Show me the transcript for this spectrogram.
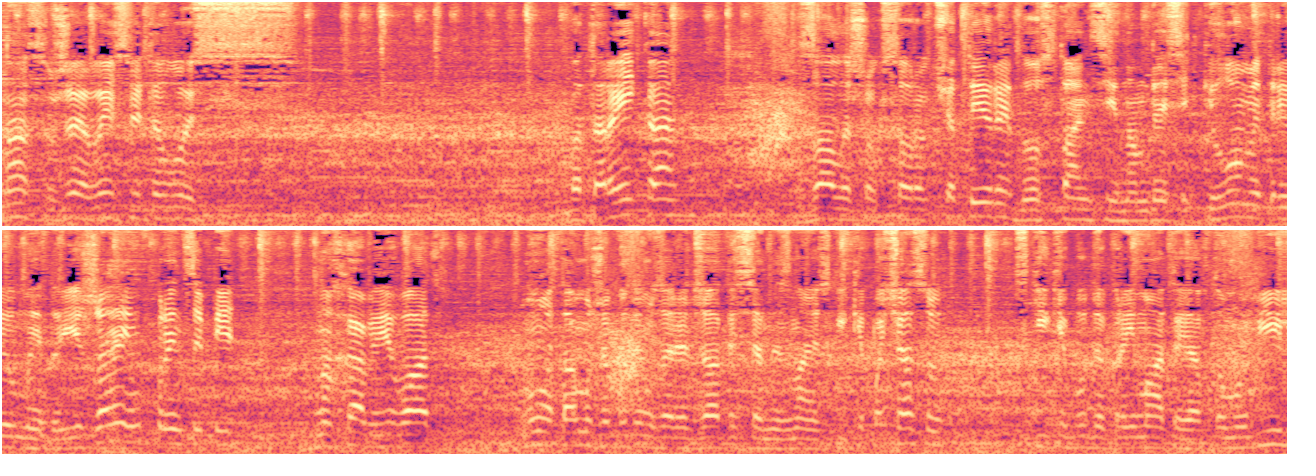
У нас вже висвітилось батарейка. Залишок 44, до станції нам 10 кілометрів. Ми доїжджаємо, в принципі, на хабі Ват. Ну, а там вже будемо заряджатися, не знаю скільки по часу, скільки буде приймати автомобіль.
